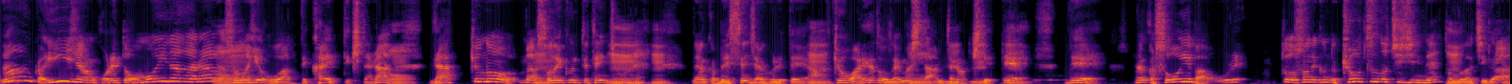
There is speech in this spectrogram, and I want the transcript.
なんかいいじゃん、これと思いながうら、ん。その日終わって帰ってきたら、ラッキョの、まあ、うん。曽根くんって店長がね、うん。なんかメッセンジャーくれて、うん。あ、今日はありがとうございました、うん。みたいなのが来てて、で、なんかそういえば、俺と曽根くんの共通の知人ね、友達が、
